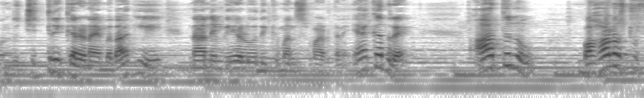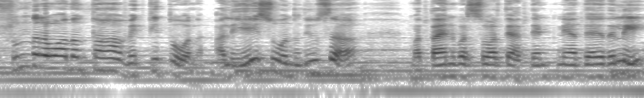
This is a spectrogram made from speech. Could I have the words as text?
ಒಂದು ಚಿತ್ರೀಕರಣ ಎಂಬುದಾಗಿ ನಾನು ನಿಮ್ಗೆ ಹೇಳುವುದಕ್ಕೆ ಮನಸ್ಸು ಮಾಡ್ತೇನೆ. ಯಾಕಂದ್ರೆ ಆತನು ಬಹಳಷ್ಟು ಸುಂದರವಾದಂತಹ ವ್ಯಕ್ತಿತ್ವವನ್ನು. ಅಲ್ಲಿ ಯೇಸು ಒಂದು ದಿವಸ ಮತ್ತಾಯನ ಬರ್ಸುವಾರ್ತೆ ಹದಿನೆಂಟನೇ ಅಧ್ಯಾಯದಲ್ಲಿ,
